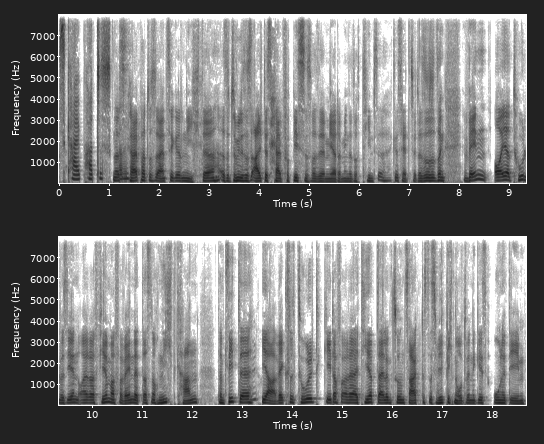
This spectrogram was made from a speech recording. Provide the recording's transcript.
Skype hat das, Na. Skype hat das einzige nicht, ja. Also zumindest das alte Skype for Business, was ja mehr oder minder durch Teams äh, gesetzt wird. Also sozusagen, wenn euer Tool, was ihr in eurer Firma verwendet, das noch nicht kann, dann bitte, ja, wechselt Tool, geht auf eure IT-Abteilung zu und sagt, dass das wirklich notwendig ist. Ohne dem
